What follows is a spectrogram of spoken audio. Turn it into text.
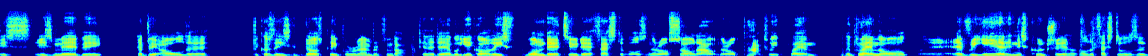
is is maybe a bit older because these those people remember it from back in the day. But you've got these one day, two day festivals, and they're all sold out and they're all packed. We play them, we play them all eh, every year in this country, and all the festivals are,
